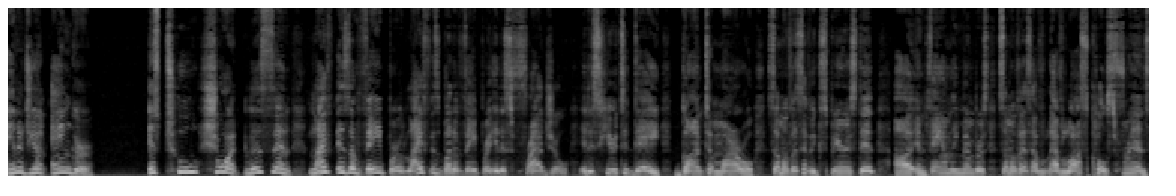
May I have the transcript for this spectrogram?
energy on anger. It's too short. Listen, life is a vapor. Life is but a vapor. It is fragile. It is here today, gone tomorrow. Some of us have experienced it uh, in family members. Some of us have, have lost close friends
